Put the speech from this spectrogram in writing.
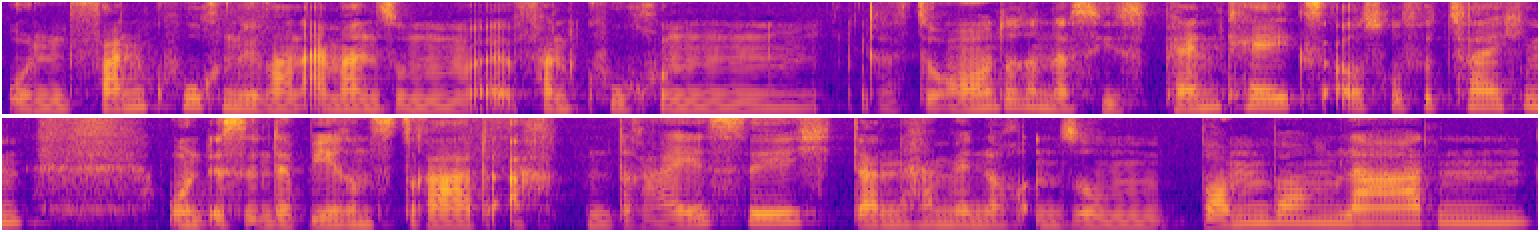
und Pfannkuchen. Wir waren einmal in so einem äh, Pfannkuchen-Restaurant drin, das hieß Pancakes, Ausrufezeichen, und ist in der Behrenstraat 38. Dann haben wir noch in so einem Bonbonladen,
